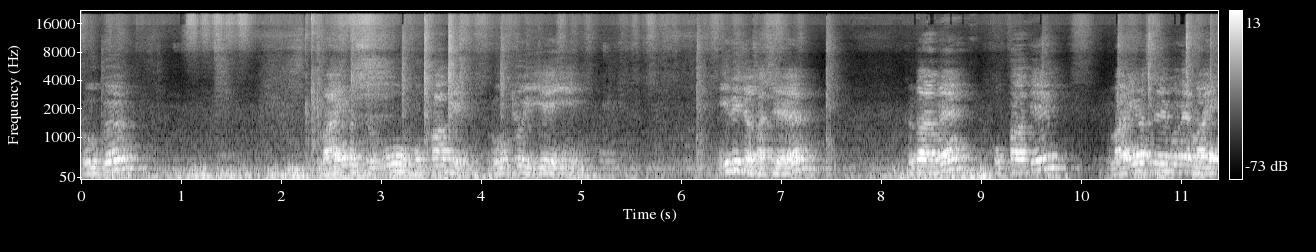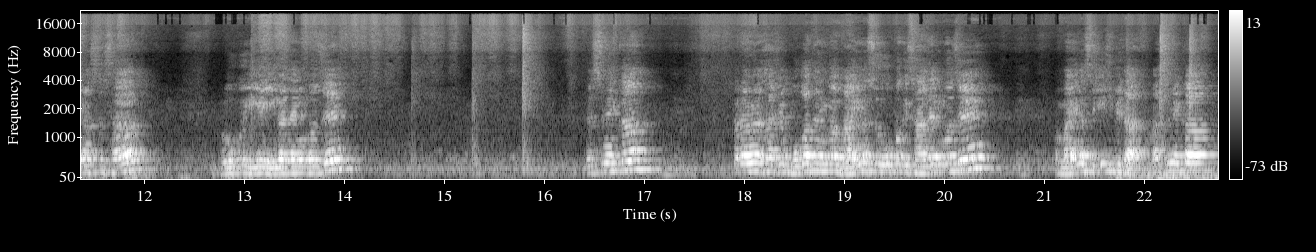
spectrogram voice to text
로그 마이너스 5 곱하기 로그 2의 2 1이죠 사실 그 다음에 곱하기 마이너스 1분의 마이너스 4 로그 2의 2가 되는 거지? 됐습니까? 그러면 사실 뭐가 되는 거야? 마이너스 5 곱하기 4 되는 거지? 마이너스 20이다 맞습니까?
